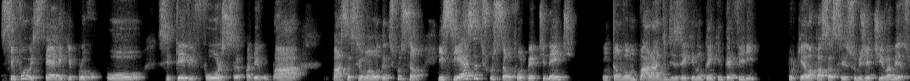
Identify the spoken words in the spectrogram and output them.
Se foi o Sterling que provocou, se teve força para derrubar, passa a ser uma outra discussão. E se essa discussão for pertinente, então vamos parar de dizer que não tem que interferir, porque ela passa a ser subjetiva mesmo.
